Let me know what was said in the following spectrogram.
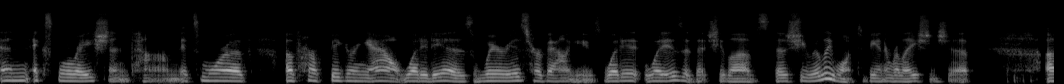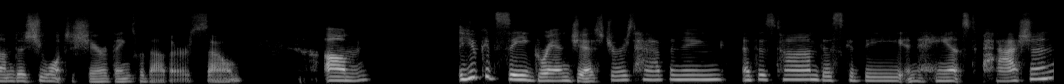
an exploration time. It's more of of her figuring out what it is. Where is her values? What it what is it that she loves? Does she really want to be in a relationship? Um, does she want to share things with others? So, um, you could see grand gestures happening at this time. This could be enhanced passion.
